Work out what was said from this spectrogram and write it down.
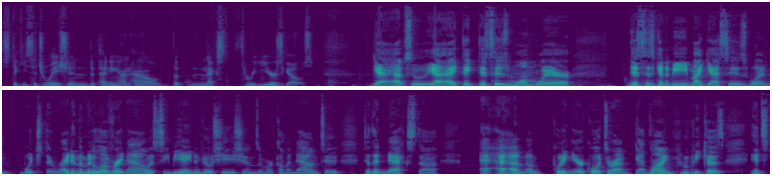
sticky situation depending on how the next three years goes. Yeah, absolutely. Yeah, I think this is one where this is going to be my guess is when which they're right in the middle of right now is CBA negotiations, and we're coming down to to the next uh, I, am putting air quotes around deadline because it's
